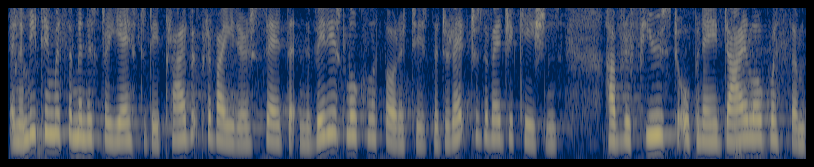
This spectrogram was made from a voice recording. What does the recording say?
In a meeting with the Minister yesterday, private providers said that in the various local authorities, the directors of educations have refused to open any dialogue with them.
